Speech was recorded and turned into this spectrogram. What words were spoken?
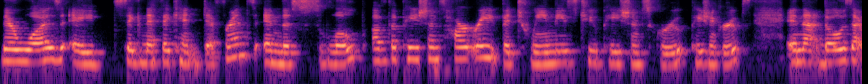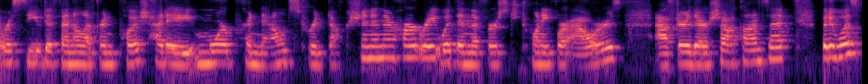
there was a significant difference in the slope of the patient's heart rate between these two patients group patient groups in that those that received a phenylephrine push had a more pronounced reduction in their heart rate within the first 24 hours after their shock onset. But it was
